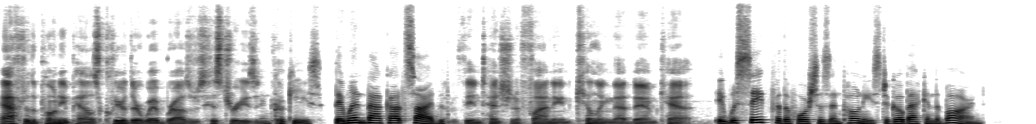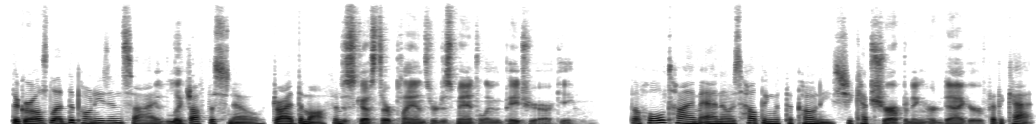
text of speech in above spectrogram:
After the Pony Pals cleared their web browser's histories and, and cookies, they went back outside with, with the intention of finding and killing that damn cat. It was safe for the horses and ponies to go back in the barn. The girls led the ponies inside, licked- off the snow, dried them off, and Discussed their plans for dismantling the patriarchy, the whole time Anna was helping with the ponies, she kept sharpening her dagger. for the cat.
